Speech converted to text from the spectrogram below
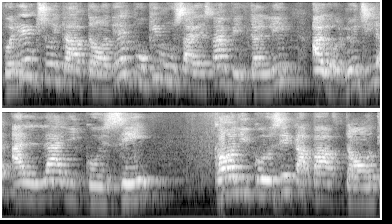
Faut dire que soit capable d'entendre pour qui Moussa al-Sam tan li. Alors, nous dit Allah li causé quand il cause capable d'entendre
